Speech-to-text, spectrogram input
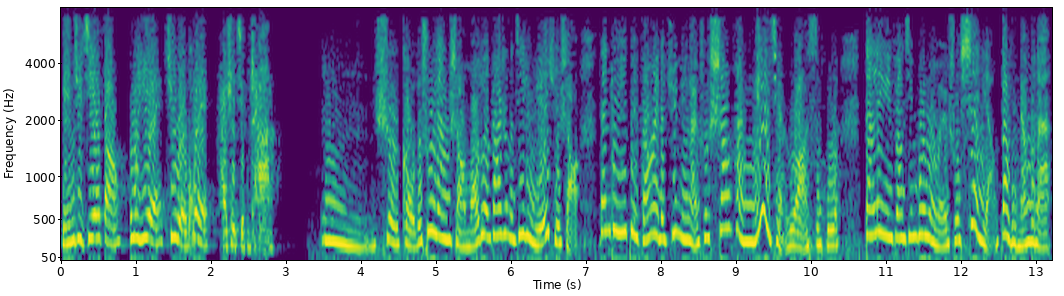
邻居、街坊、物业、居委会还是警察？嗯，是狗的数量少，矛盾发生的几率也许少，但对于被妨碍的居民来说，伤害没有减弱啊，似乎。但另一方金波认为说，现养到底难不难？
